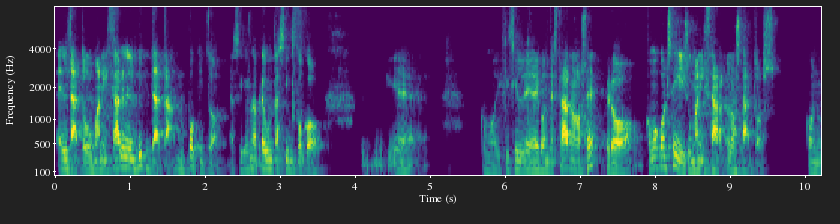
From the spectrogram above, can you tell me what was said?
el dato, humanizar el big data, un poquito. Así que es una pregunta así un poco eh, como difícil de contestar, no lo sé, pero ¿cómo conseguís humanizar los datos con,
